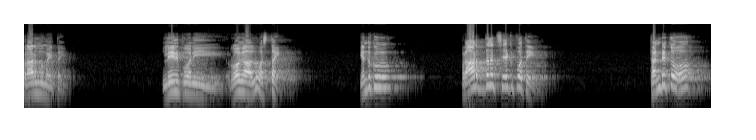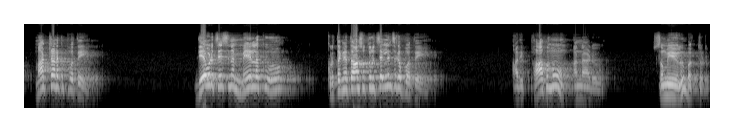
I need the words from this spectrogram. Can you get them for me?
ప్రారంభమవుతాయి లేనిపోని రోగాలు వస్తాయి. ఎందుకు? ప్రార్థన చేయకపోతే తండ్రితో మాట్లాడకపోతే దేవుడు చేసిన మేళ్ళకు కృతజ్ఞతాసుతులు చెల్లించకపోతే అది పాపము అన్నాడు సమయులు భక్తుడు.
